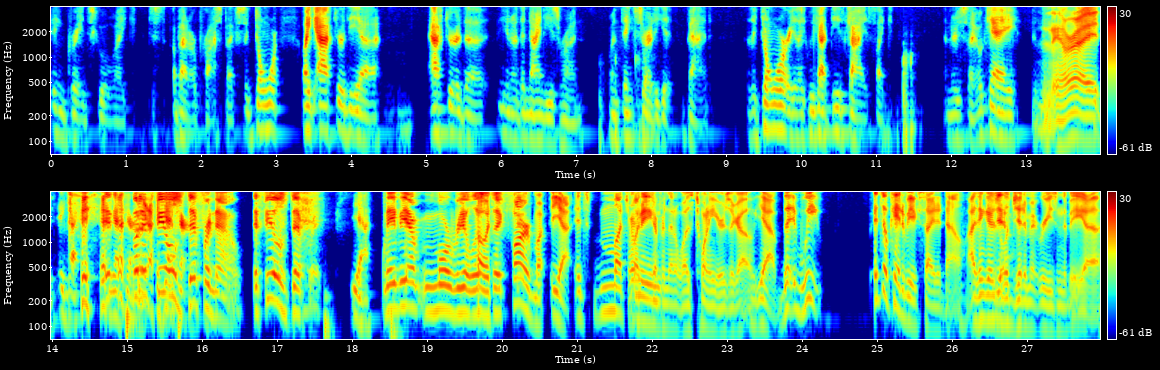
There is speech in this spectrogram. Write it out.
in grade school, like just about our prospects. Like, don't worry. Like after the uh, after the you know the '90s run when things started to get bad, like don't worry. Like we got these guys. Like, and they're just like, okay, All right. It, it got, it got. But it got feels terrible. different now. It feels different. Yeah, Maybe I'm more Oh, realistic. it's far mu- yeah, it's much I much mean- different than it was 20 years ago. Yeah. The- we it's okay to be excited now. I think there's Yeah. a legitimate reason to be uh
